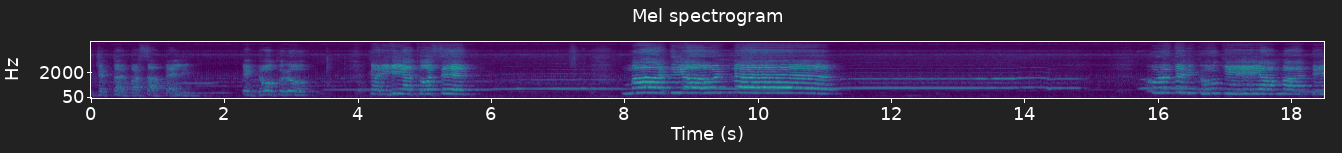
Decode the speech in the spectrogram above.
पचहत्तर वर्षा पहली, एक डोकरो करिया को से मार दिया माती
